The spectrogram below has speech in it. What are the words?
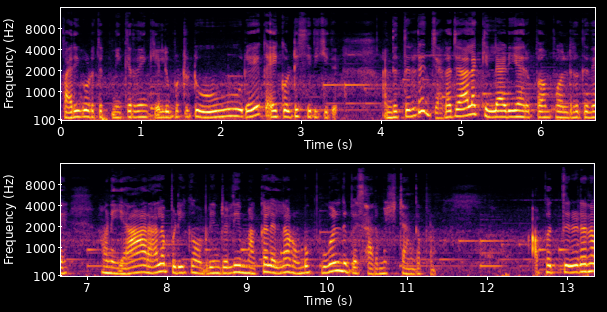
பறி கொடுத்துட்டு நிற்கிறதையும் கேள்விப்பட்டுட்டு ஊரே கை கொட்டி சிரிக்குது. அந்த திருடு ஜகஜால கில்லாடியாக இருப்பான் போல் இருக்குதே. அவனை யாரால் பிடிக்கும் அப்படின்னு சொல்லி மக்கள் எல்லாம் ரொம்ப புகழ்ந்து பேச ஆரம்பிச்சிட்டாங்க அப்புறம். அப்போ திருடனை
